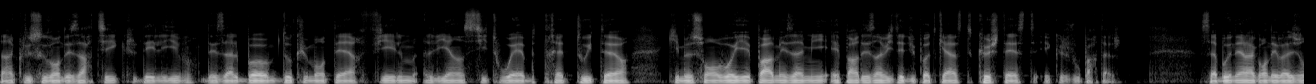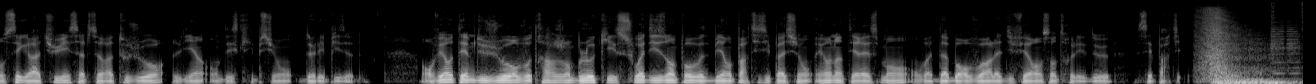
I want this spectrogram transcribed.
Ça inclut souvent des articles, des livres, des albums, documentaires, films, liens, sites web, threads Twitter qui me sont envoyés par mes amis et par des invités du podcast que je teste et que je vous partage. S'abonner à la Grande Évasion, c'est gratuit et ça le sera toujours. Lien en description de l'épisode. On vient au thème du jour, votre argent bloqué soi-disant pour votre bien en participation et en intéressement. On va d'abord voir la différence entre les deux. C'est parti.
